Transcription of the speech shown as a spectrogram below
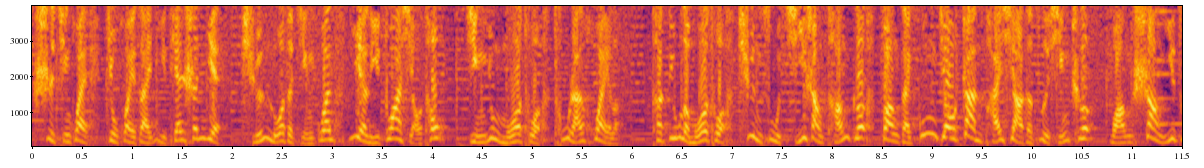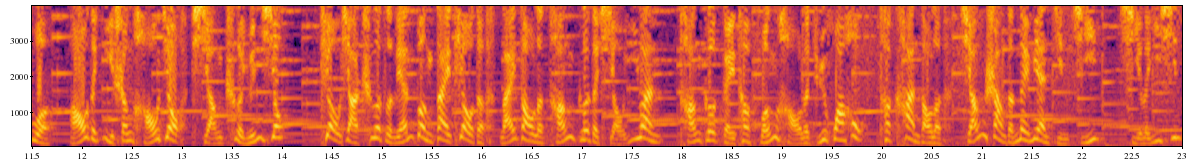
事情坏就坏在一天深夜，巡逻的警官夜里抓小偷，警用摩托突然坏了，他丢了摩托，迅速骑上堂哥放在公交站牌下的自行车，往上一坐，嗷的一声嚎叫响彻云霄。跳下车子，连蹦带跳的来到了堂哥的小医院。堂哥给他缝好了菊花后，他看到了墙上的那面锦旗，起了疑心，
